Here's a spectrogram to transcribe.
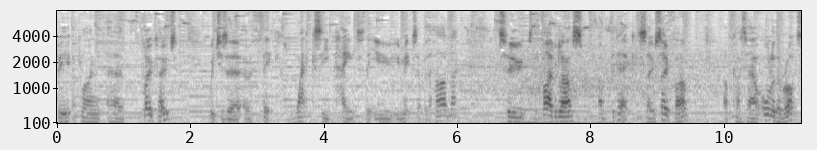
be applying a flow coat, which is a, a thick, waxy paint that you, you mix up with a hardener, to, to the fiberglass of the deck. So, so far, I've cut out all of the rot,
